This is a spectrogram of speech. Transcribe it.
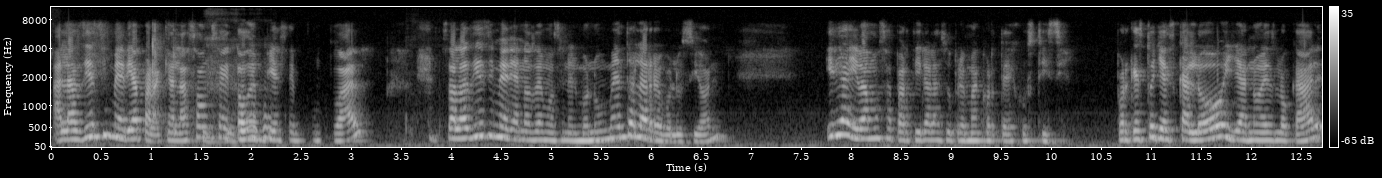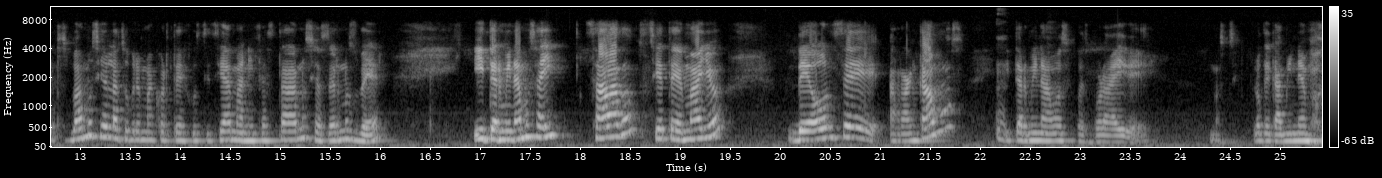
a las 10 y media para que a las 11 todo empiece puntual. Pues a las 10 y media nos vemos en el Monumento a la Revolución y de ahí vamos a partir a la Suprema Corte de Justicia. Porque esto ya escaló y ya no es local. Entonces vamos a ir a la Suprema Corte de Justicia a manifestarnos y hacernos ver. Y terminamos ahí, sábado 7 de mayo de 11 arrancamos y terminamos pues por ahí de, no sé, lo que caminemos.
